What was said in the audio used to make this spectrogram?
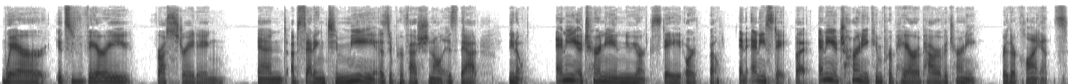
Where it's very frustrating and upsetting to me as a professional is that, you know, any attorney in New York State or, well, in any state, but any attorney can prepare a power of attorney for their clients.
